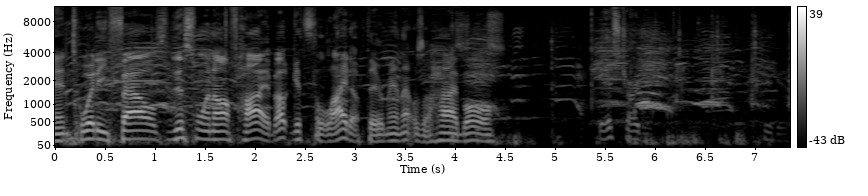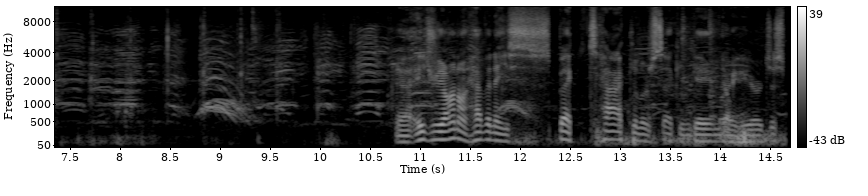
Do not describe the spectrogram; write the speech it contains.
And Twitty fouls this one off high. About gets the light up there, man. That was a high ball. Yeah, it's charging. Yeah, Adriano having a spectacular second game right here. Just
